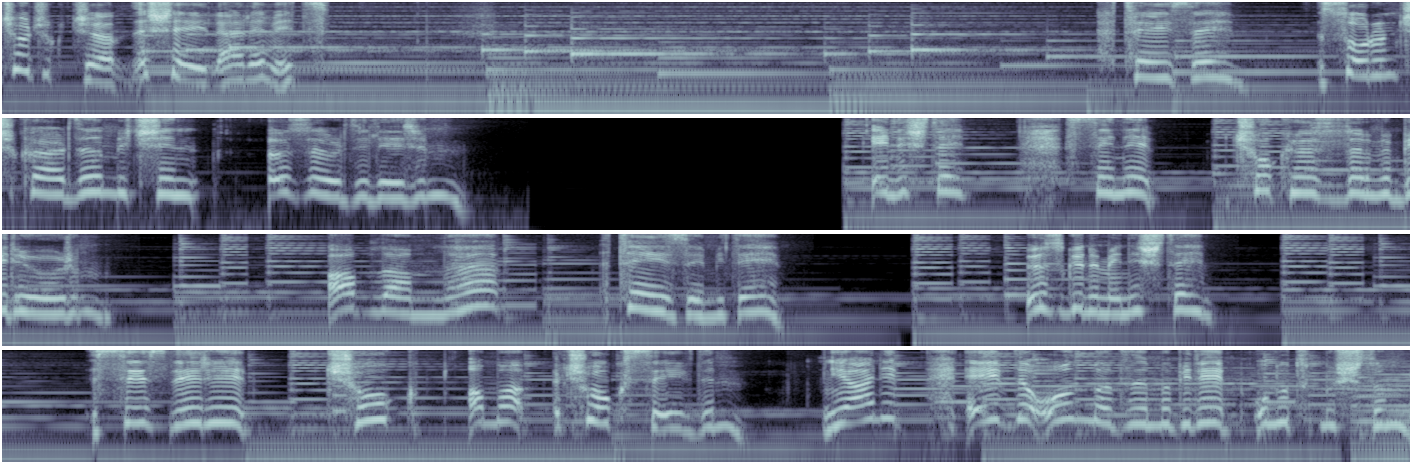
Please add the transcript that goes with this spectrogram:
çocukça şeyler evet. Teyze, sorun çıkardığım için özür dilerim. Enişte, seni çok üzdüğümü biliyorum. Ablamla teyzemi de. Üzgünüm enişte. Sizleri çok ama çok sevdim. Yani evde olmadığımı bile unutmuştum.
